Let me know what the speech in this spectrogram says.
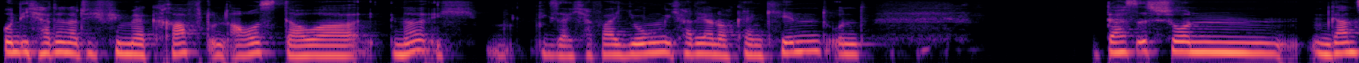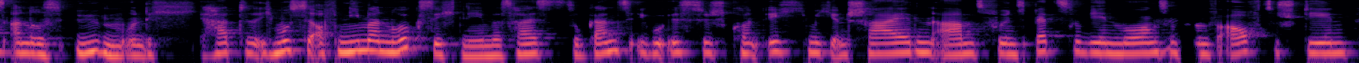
und ich hatte natürlich viel mehr Kraft und Ausdauer. Ne? Ich, wie gesagt, ich war jung, ich hatte ja noch kein Kind und das ist schon ein ganz anderes Üben und ich hatte, ich musste auf niemanden Rücksicht nehmen. Das heißt, so ganz egoistisch konnte ich mich entscheiden, abends früh ins Bett zu gehen, morgens um fünf aufzustehen,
